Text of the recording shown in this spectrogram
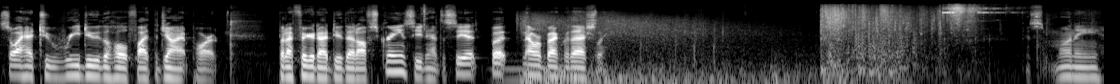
so I had to redo the whole fight the giant part. But I figured I'd do that off screen so you didn't have to see it, but now we're back with Ashley. Get some money.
